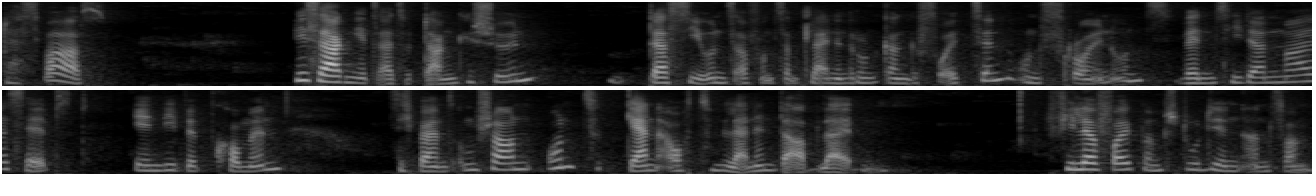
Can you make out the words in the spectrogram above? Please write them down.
das war's. Wir sagen jetzt also Dankeschön, dass Sie uns auf unserem kleinen Rundgang gefolgt sind und freuen uns, wenn Sie dann mal selbst in die Bib kommen, sich bei uns umschauen und gern auch zum Lernen da bleiben. Viel Erfolg beim Studienanfang.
